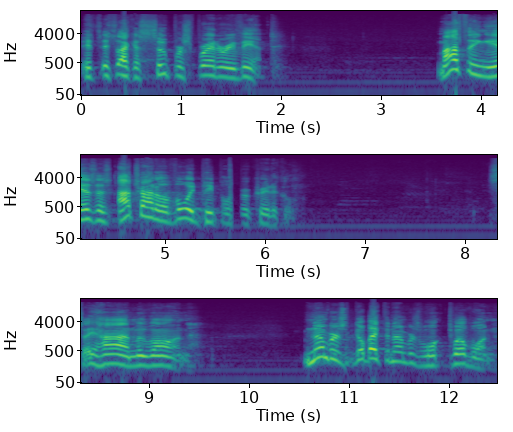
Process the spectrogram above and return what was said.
It's, it's like a super spreader event. My thing is, is I try to avoid people who are critical. Say hi and move on. Numbers, go back to Numbers 12 1.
